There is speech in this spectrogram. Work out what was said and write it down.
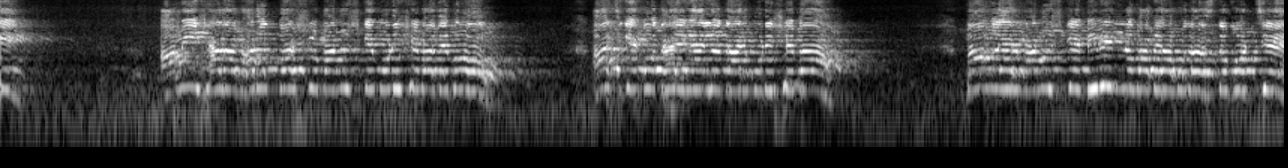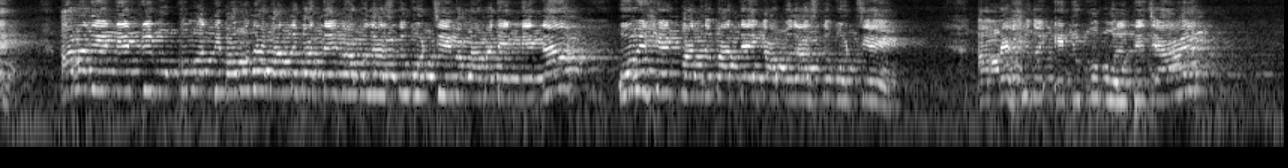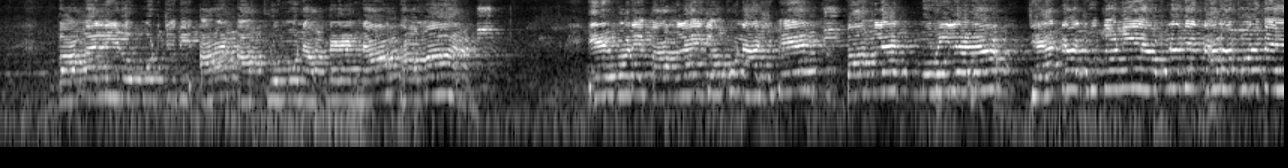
সারা মানুষকে পরিষেবা দেব। আজকে কোথায় গেল তার পরিষেবা? বাংলার মানুষকে বিভিন্ন ভাবে অপদস্থ করছে। আমাদের নেত্রী মুখ্যমন্ত্রী মমতা বন্দ্যোপাধ্যায়কে অপদস্থ করছে এবং আমাদের নেতা অভিষেক বন্দ্যোপাধ্যায়কে অপদস্থ করছে। আমরা শুধু এটুকু বলতে চাই, বাঙালির ওপর যদি আর আক্রমণ আপনারা না থামান এরপরে বাংলায় যখন আসবেন বাংলার মহিলারা জ্যাটা জুতো নিয়ে আপনাদের তাড়া করবে।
